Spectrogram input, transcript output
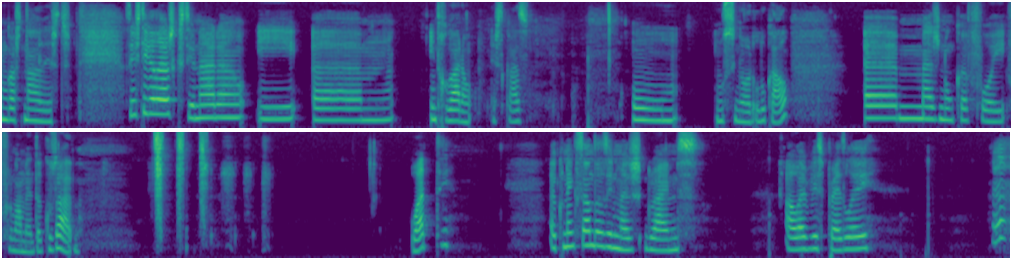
não gosto nada destes. Os investigadores questionaram e um, interrogaram, neste caso, um, um senhor local, uh, mas nunca foi formalmente acusado. What? A conexão das irmãs Grimes ao Elvis Presley. Hã?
